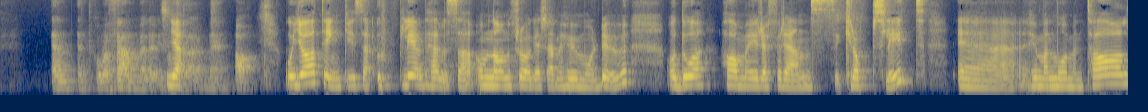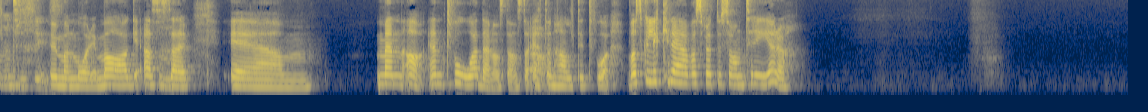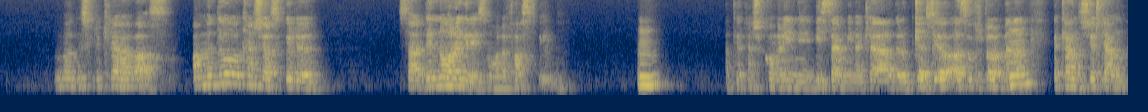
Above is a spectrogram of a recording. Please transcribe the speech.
1,5 eller liksom Ja. sådär. Med, ja. Och jag tänker ju så här upplevd hälsa, om någon frågar så här, men hur mår du? Och då har man ju referens kroppsligt, eh, hur man mår mentalt, Mm, hur man mår i mag, alltså så här, ehm, men ja, en tvåa där någonstans då, Ja. ett och en halv till två. Vad skulle krävas för att du sa en trea då? Vad det skulle krävas? Ja, men då kanske jag skulle... Så här, det är några grejer som jag håller fast vid. Mm. Att jag kanske kommer in i vissa av mina kläder och kanske, jag, alltså förstår du? Men Mm. att jag kanske kan...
